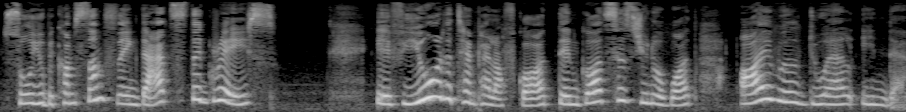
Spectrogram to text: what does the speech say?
so you become something, that's the grace. If you are the temple of God, then God says, you know what? I will dwell in them.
